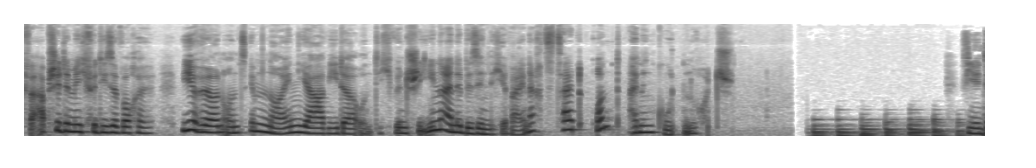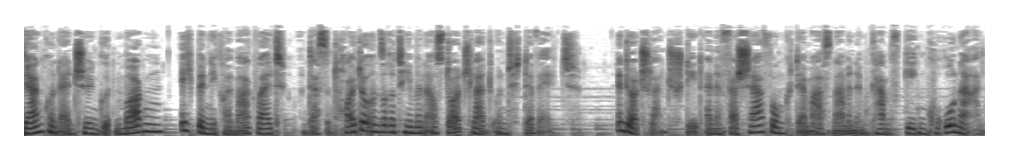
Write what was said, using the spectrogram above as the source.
verabschiede mich für diese Woche. Wir hören uns im neuen Jahr wieder und ich wünsche Ihnen eine besinnliche Weihnachtszeit und einen guten Rutsch. Vielen Dank und einen schönen guten Morgen. Ich bin Nicole Markwald und das sind heute unsere Themen aus Deutschland und der Welt. In Deutschland steht eine Verschärfung der Maßnahmen im Kampf gegen Corona an.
